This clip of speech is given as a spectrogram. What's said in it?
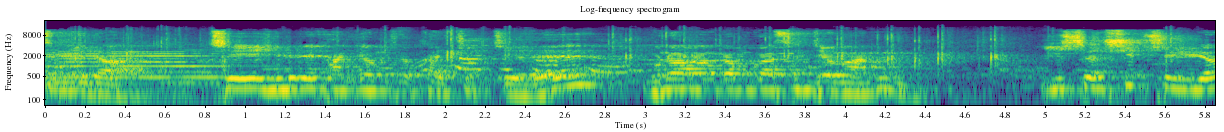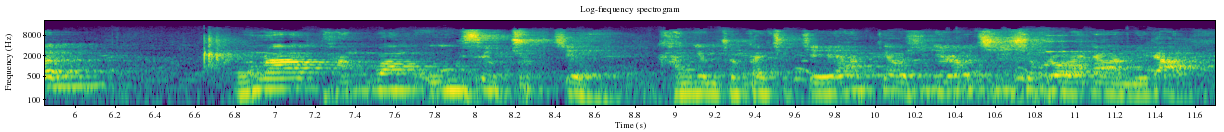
수고하셨습니다. 제1회 강경적할축제 문화관광부가 선정한 2017년 문화관광 우수축제 강경적할축제에 함께 오신 여러분 진심으로 환영합니다.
